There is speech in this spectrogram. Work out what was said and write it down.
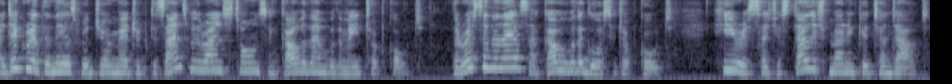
I decorate the nails with geometric designs with rhinestones and cover them with a matte top coat. The rest of the nails I cover with a glossy top coat. Here is such a stylish manicure turned out.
